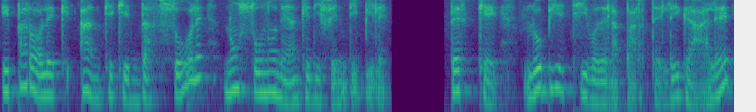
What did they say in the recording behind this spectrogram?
e parole che anche che da sole non sono neanche difendibili perché l'obiettivo della parte legale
